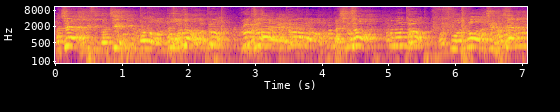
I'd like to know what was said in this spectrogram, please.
하체. 고기 숙이고 맞지? 원투 원투 원투. 그렇죠. 원투. 원투. 자, 10초. 한번 원투. 원투 원투 그렇지. 하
